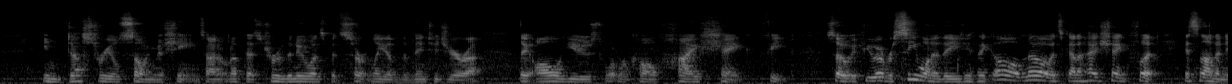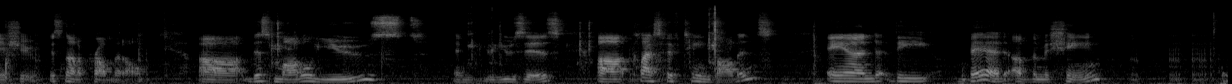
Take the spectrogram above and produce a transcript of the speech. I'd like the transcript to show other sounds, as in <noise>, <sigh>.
industrial sewing machines. I don't know if that's true of the new ones, but certainly of the vintage era. They all used what were called high shank feet. So if you ever see one of these, you think, oh no, it's got a high shank foot. It's not an issue. It's not a problem at all. Uh, this model used, and uses, uh, class 15 bobbins. And the bed of the machine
